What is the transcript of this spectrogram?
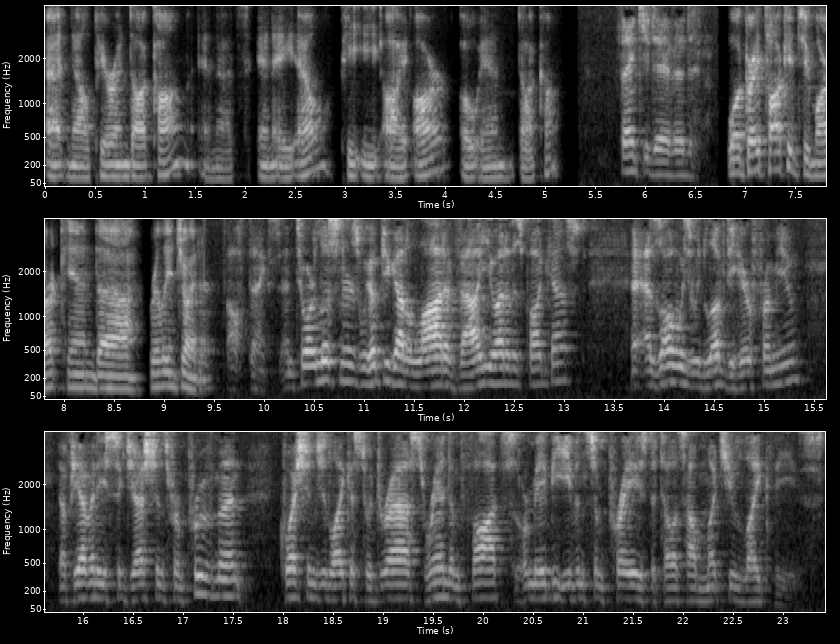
at nalpeiron.com, and that's N A L P E I R O N.com. Thank you, David. Well, great talking to you, Mark, and uh, really enjoyed it. Oh, thanks. And to our listeners, we hope you got a lot of value out of this podcast. As always, we'd love to hear from you. If you have any suggestions for improvement, questions you'd like us to address, random thoughts, or maybe even some praise to tell us how much you like these,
